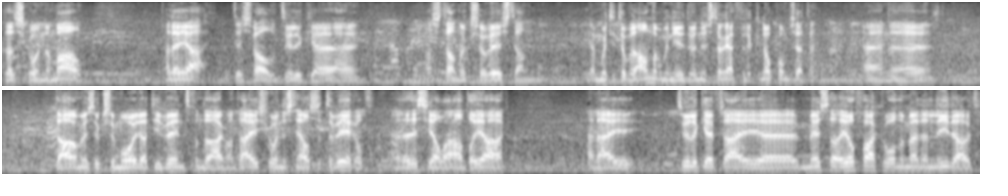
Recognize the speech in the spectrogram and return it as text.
dat is gewoon normaal. Alleen ja, het is wel natuurlijk... als het dan ook zo is, dan ja, moet hij het op een andere manier doen. Dus toch even de knop omzetten. En daarom is het ook zo mooi dat hij wint vandaag. Want hij is gewoon de snelste ter wereld. En dat is hij al een aantal jaar. En hij, natuurlijk heeft hij uh, meestal heel vaak gewonnen met een lead-out.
